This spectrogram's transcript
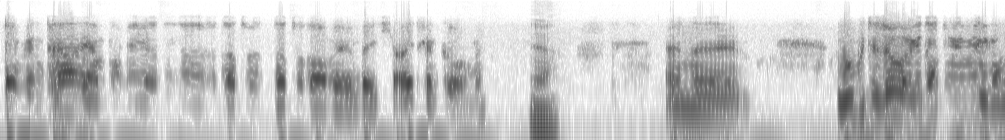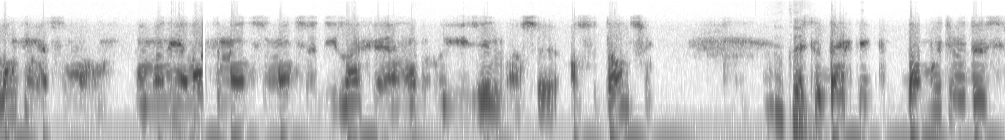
toch een draai aan proberen te geven. Dat we, dat we daar weer een beetje uit gaan komen. Ja. En eh, we moeten zorgen dat we weer gaan lachen met z'n allen. En wanneer lachen mensen? Mensen die lachen en hebben goede zin als ze, als ze dansen. Dus toen dacht ik, dan moeten we dus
